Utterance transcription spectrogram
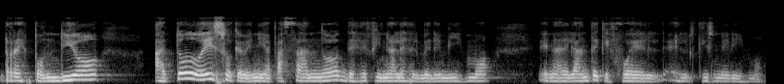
respondió a todo eso que venía pasando desde finales del menemismo en adelante, que fue el, kirchnerismo.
